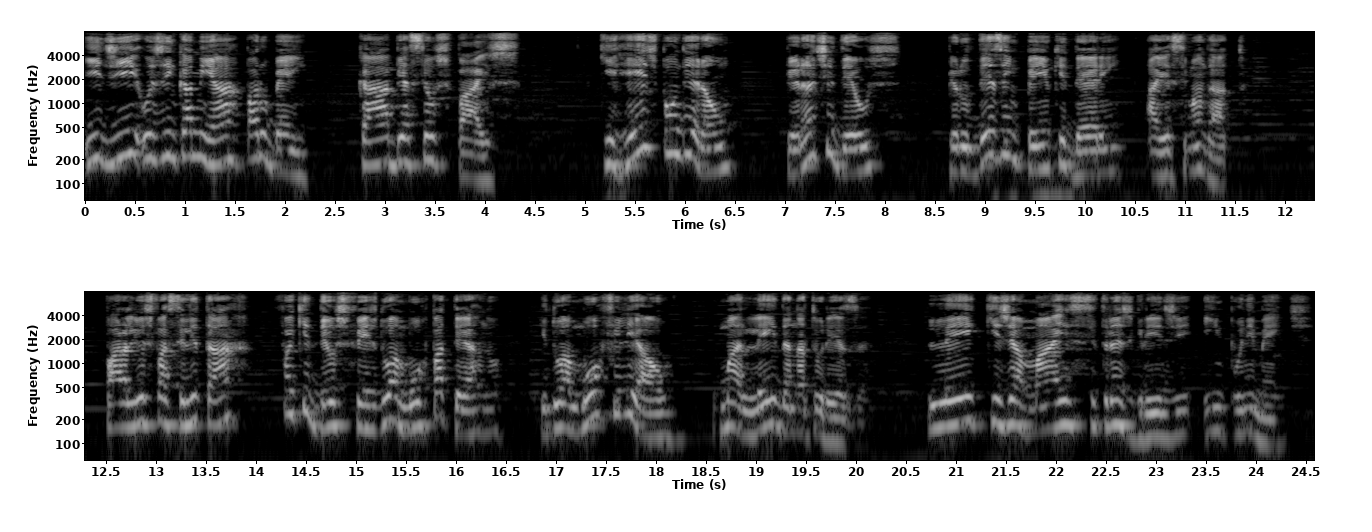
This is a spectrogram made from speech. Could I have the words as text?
e de os encaminhar para o bem cabe a seus pais, que responderão perante Deus pelo desempenho que derem a esse mandato. Para lhes facilitar, foi que Deus fez do amor paterno e do amor filial uma lei da natureza, lei que jamais se transgride impunemente.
